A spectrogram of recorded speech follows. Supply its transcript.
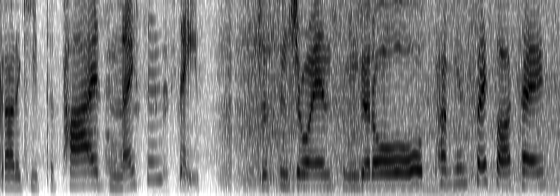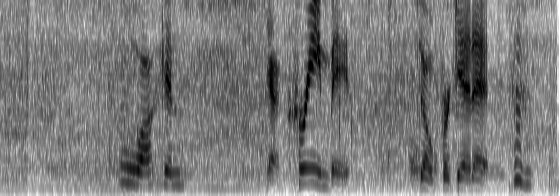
Gotta keep the pies nice and safe. Just enjoying some good old pumpkin spice latte. Walking, yeah, cream based. Don't forget it.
